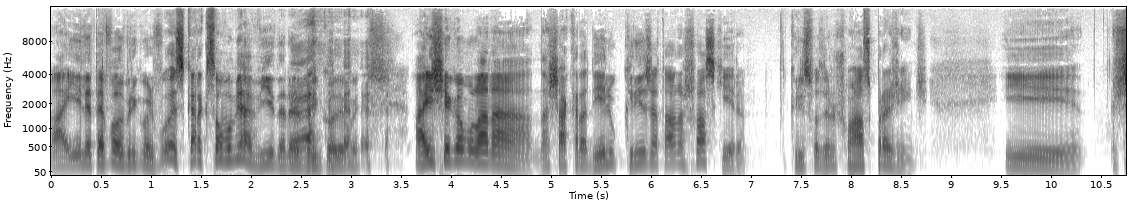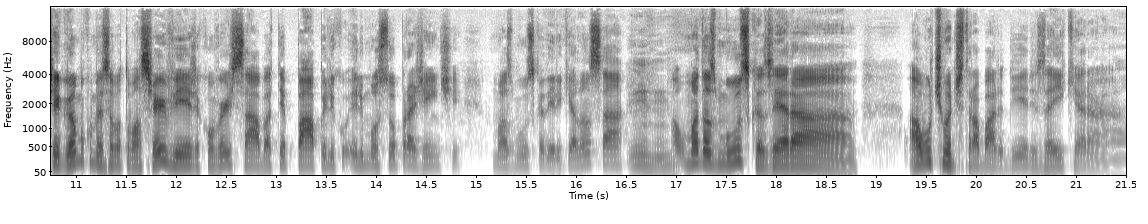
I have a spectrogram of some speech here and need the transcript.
Aí ele até falou, brincou, ele falou, esse cara que salvou minha vida, né? Brincou depois. Aí chegamos lá na, na chácara dele, o Cris já tava na churrasqueira. O Cris fazendo churrasco pra gente. E chegamos, começamos a tomar cerveja, conversar, bater papo. Ele, ele mostrou pra gente umas músicas dele que ia lançar. Uhum. Ah, Uma das músicas era a última de trabalho deles aí, que era.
